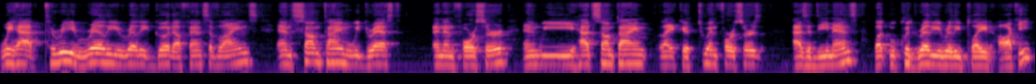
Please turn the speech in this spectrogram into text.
We had three really really good offensive lines and sometime we dressed an enforcer and we had sometime like uh, two enforcers as a demons but who could really really play hockey.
